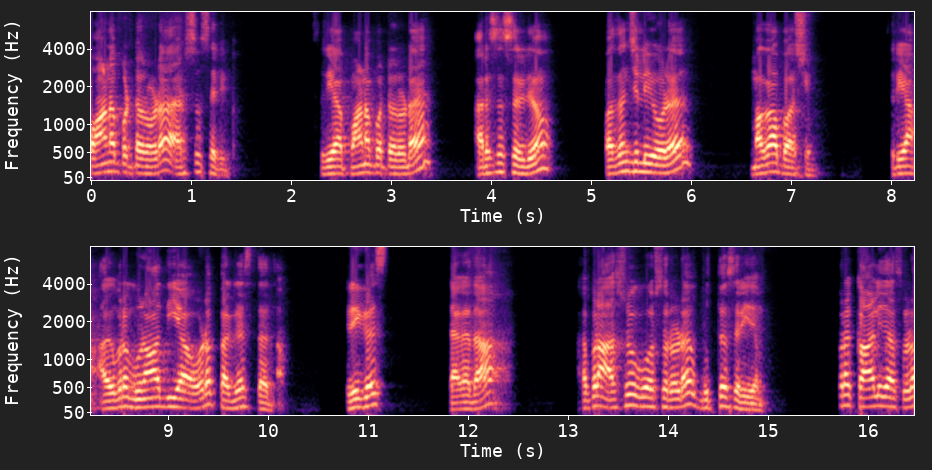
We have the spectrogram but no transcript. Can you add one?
பானப்பட்டரோட அரச சரிதம் சரியா? பானப்பட்டரோட அரச சரிதம் பதஞ்சலியோட மகாபாஷ்யம். சரியா? அதுக்கப்புறம் குணாதியாவோட பிரகஸ்ததா. ரிகஸ் தகதா. அப்புறம் அசோகோசரோட புத்த சரிதம் அப்புறம் காளிதாசோட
